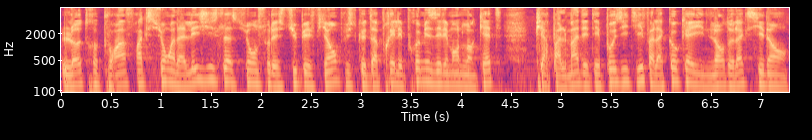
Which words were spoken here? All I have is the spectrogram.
l'autre pour infraction à la législation sur les stupéfiants puisque d'après les premiers éléments de l'enquête, Pierre Palmade était positif à la cocaïne lors de l'accident.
